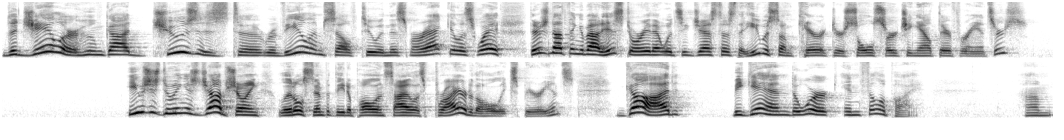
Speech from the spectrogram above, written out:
The jailer, whom God chooses to reveal himself to in this miraculous way, there's nothing about his story that would suggest us that he was some character soul searching out there for answers. He was just doing his job, showing little sympathy to Paul and Silas prior to the whole experience. God began the work in Philippi. Um,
